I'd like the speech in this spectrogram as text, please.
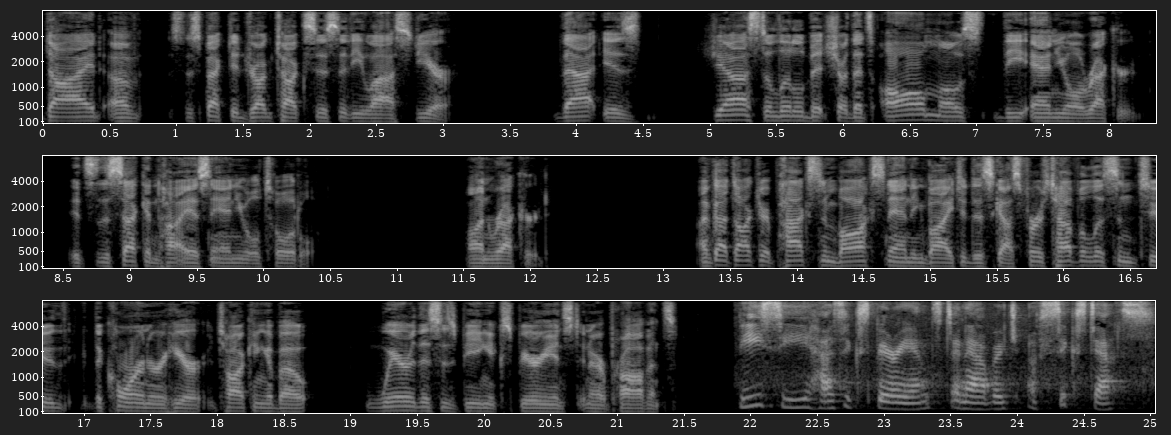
died of suspected drug toxicity last year. That is just a little bit short. That's almost the annual record. It's the second highest annual total on record. I've got Dr. Paxton Bach standing by to discuss. First, have a listen to the coroner here talking about where this is being experienced in our province. BC has experienced an average of six deaths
